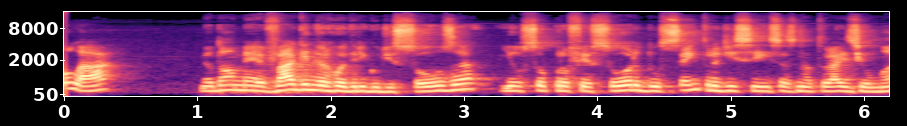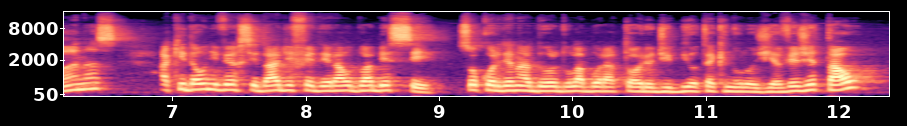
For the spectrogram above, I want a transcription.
Olá, meu nome é Wagner Rodrigo de Souza e eu sou professor do Centro de Ciências Naturais e Humanas aqui da Universidade Federal do ABC. Sou coordenador do Laboratório de Biotecnologia Vegetal,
